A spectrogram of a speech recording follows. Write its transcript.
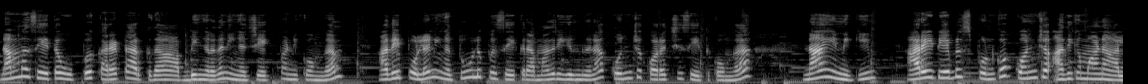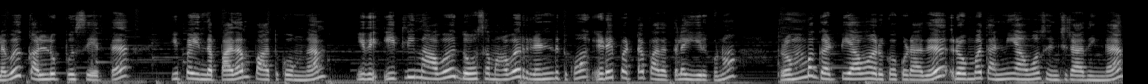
நம்ம சேர்த்த உப்பு கரெக்டாக இருக்குதா அப்படிங்கிறத நீங்கள் செக் பண்ணிக்கோங்க. அதே போல் நீங்கள் தூளுப்பு சேர்க்குற மாதிரி இருந்ததுன்னா கொஞ்சம் குறைச்சி சேர்த்துக்கோங்க. நான் இன்னைக்கு அரை டேபிள் ஸ்பூனுக்கும் கொஞ்சம் அதிகமான அளவு கல்லுப்பு சேர்த்தேன். இப்போ இந்த பதம் பார்த்துக்கோங்க. இது இட்லி மாவு தோசை மாவு ரெண்டுத்துக்கும் இடைப்பட்ட பதத்தில் இருக்கணும். ரொம்ப கட்டியாகவும் இருக்கக்கூடாது. ரொம்ப தண்ணியாகவும் செஞ்சிடாதீங்க.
